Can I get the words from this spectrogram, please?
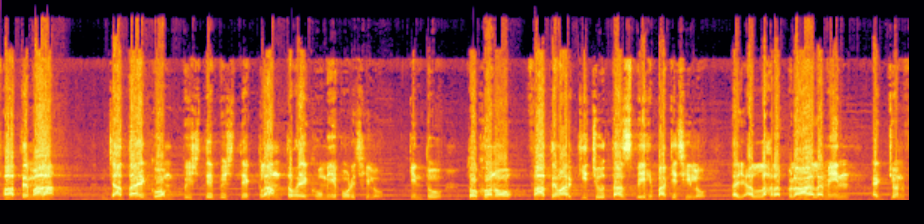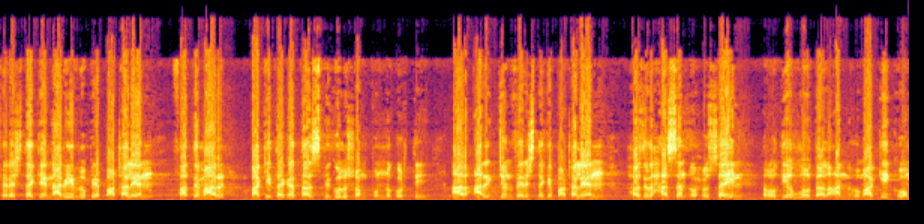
ফাতেমা যাতায় গম পিষতে পিষতে ক্লান্ত হয়ে ঘুমিয়ে পড়েছিল। কিন্তু তখনও ফাতেমার কিছু তাসবিহ বাকি ছিল। তাই আল্লাহ রাব্বুল আলামিন একজন ফেরেশতাকে নারীর রূপে পাঠালেন ফাতেমার বাকি থাকা তাসবিহগুলো সম্পূর্ণ করতে। আর আরেকজন ফেরেশতাকে পাঠালেন হযরত হাসান ও হুসাইন রাদিয়াল্লাহু তাআলা আনহুমাকে ঘুম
